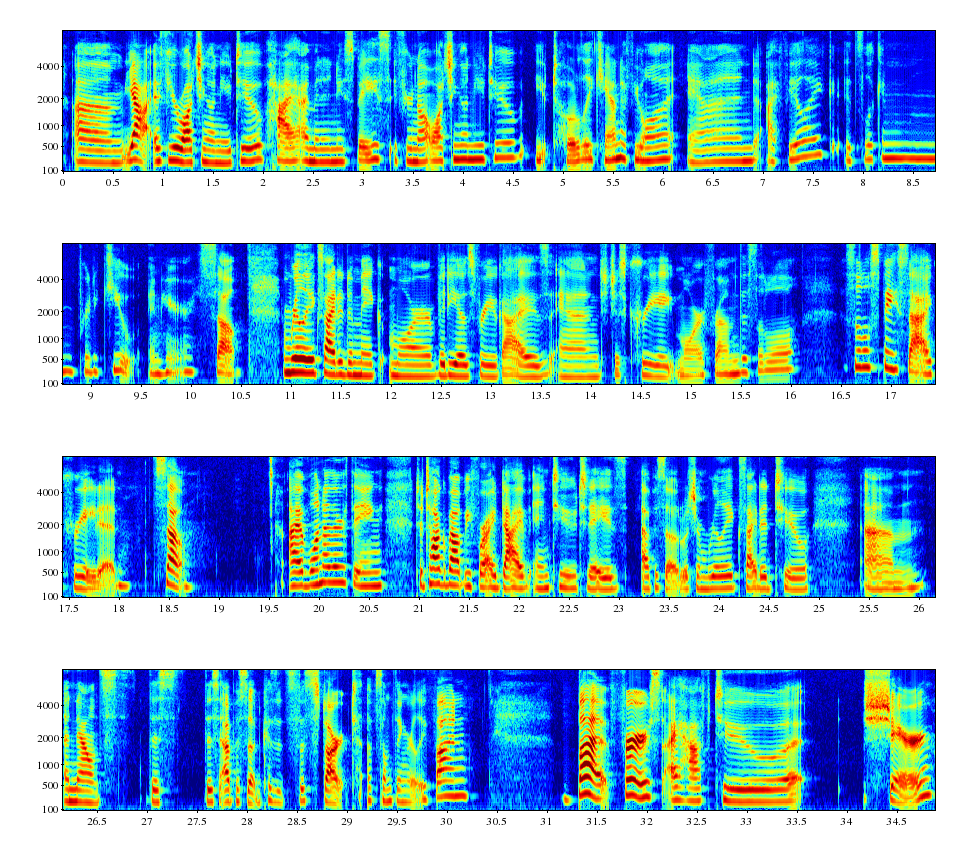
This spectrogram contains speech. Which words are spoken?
um, yeah, if you're watching on YouTube, hi, I'm in a new space. If you're not watching on YouTube, you totally can if you want. And I feel like it's looking pretty cute in here. So I'm really excited to make more videos for you guys and just create more from this little this little space that I created. So, I have one other thing to talk about before I dive into today's episode, which I'm really excited to um, announce this this episode because it's the start of something really fun. But first, I have to share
